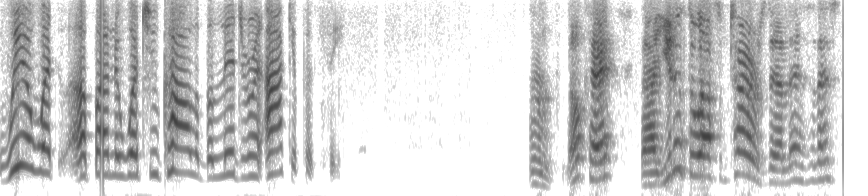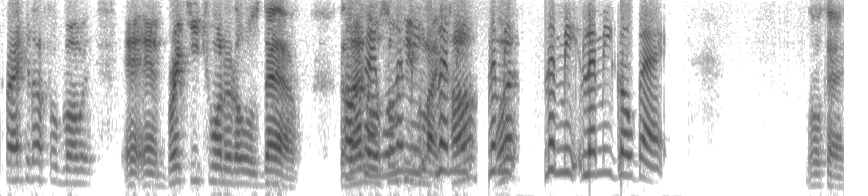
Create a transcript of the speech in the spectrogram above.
We're what up under what you call a belligerent occupancy. Mm, okay. Now you done threw out some terms there. Let's let's back it up for a moment and, and break each one of those down. Because okay, I know well some let people me like, let huh? me let what? me let me let me go back. Okay.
